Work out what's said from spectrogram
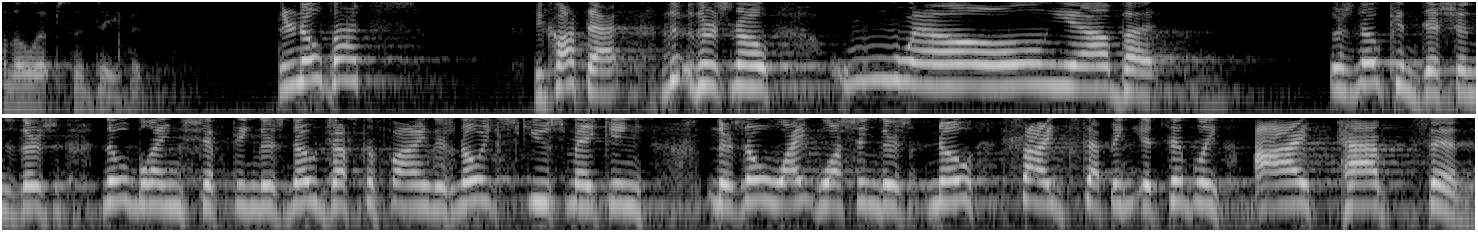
on the lips of David. There are no buts. You caught that? There's no, well, yeah, but there's no conditions. There's no blame shifting. There's no justifying. There's no excuse making. There's no whitewashing. There's no sidestepping. It's simply, I have sinned.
